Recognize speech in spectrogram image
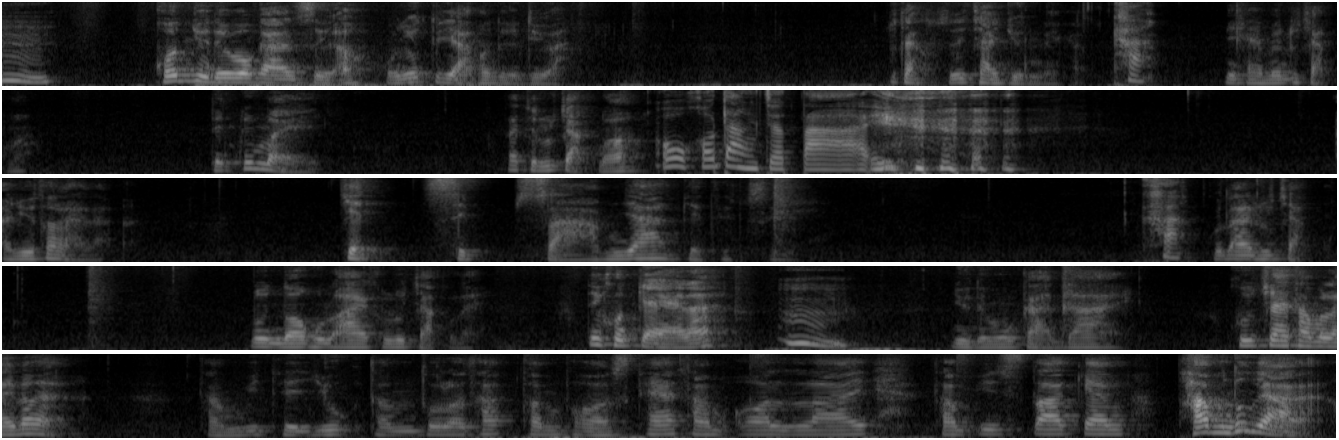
อืมคนอยู่ในวงการสื่อเอาผมยกตัวอย่างคนอื่นดีกว่ารู้จักสุทธิชัยหยุ่นไหมครับ ค่ะ มีใครไม่รู้จักมั้งเด็กรุ่นใหม่ น่าจะรู้จักเนาะโอ้เขาดังจะตาย อายุเท่าไหร่ละเจ็ดสิบสามย่างเจ็ดสิบสี่ค่ะ คุณอายรู้จัก รุ่นน้องคุณอายก็รู้จักเลย นี่คนแก่นะอืม อยู่ในวงการได้ คุณชายทำอะไรบ้างอะทำวิทยุทำโทรทัศน์ทำพอดแคสต์ทำออนไลน์ทำอินสตาแกรมทำทุกอย่างอะ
